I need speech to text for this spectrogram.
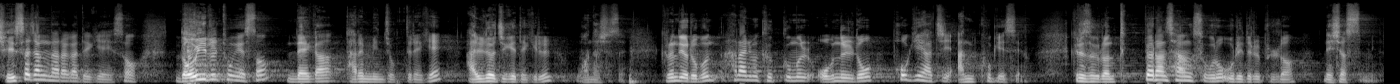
제사장 나라가 되게 해서 너희를 통해서 내가 다른 민족들에게 알려지게 되기를 원하셨어요. 그런데 여러분 하나님은 그 꿈을 오늘도 포기하지 않고 계세요. 그래서 그런 특별한 상황 속으로 우리들을 불러내셨습니다.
